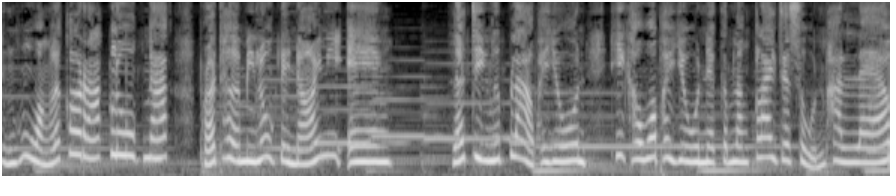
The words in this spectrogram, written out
ถึงห่วงแล้วก็รักลูกนัก เพราะเธอมีลูกได้น้อยนี่เอง แล้วจริงหรือเปล่าพยูนที่เขาว่าพยูนเนี่ยกำลังใกล้จะสูญพันธุ์แล้ว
